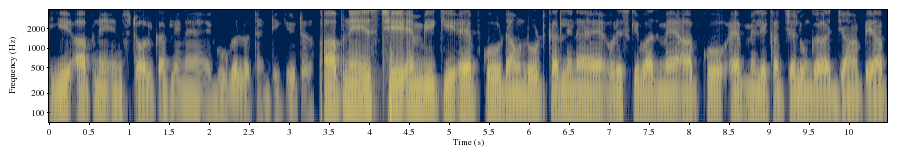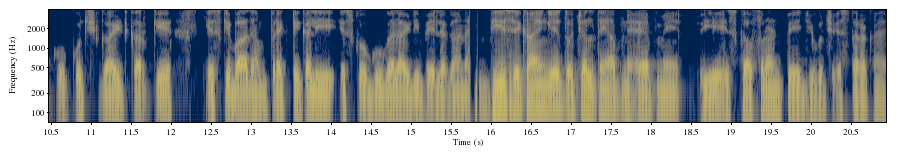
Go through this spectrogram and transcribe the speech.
یہ آپ نے انسٹال کر لینا ہے گوگل اوتھینٹیکیٹر آپ نے اس چھ ایم بی کی ایپ کو ڈاؤن لوڈ کر لینا ہے اور اس کے بعد میں آپ کو ایپ میں لے کر چلوں گا، جہاں پہ آپ کو کچھ گائیڈ کر کے اس کے بعد ہم پریکٹیکلی اس کو گوگل آئی ڈی پہ لگانا بھی سکھائیں گے تو چلتے ہیں اپنے ایپ میں۔ تو یہ اس کا فرنٹ پیج کچھ اس طرح کا ہے۔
